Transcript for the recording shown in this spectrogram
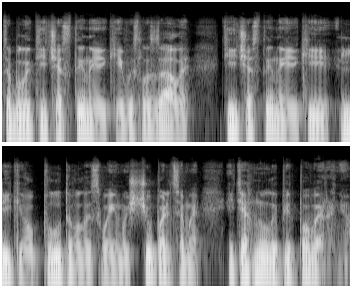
Це були ті частини, які вислизали, ті частини, які ліки обплутували своїми щупальцями і тягнули під поверхню.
